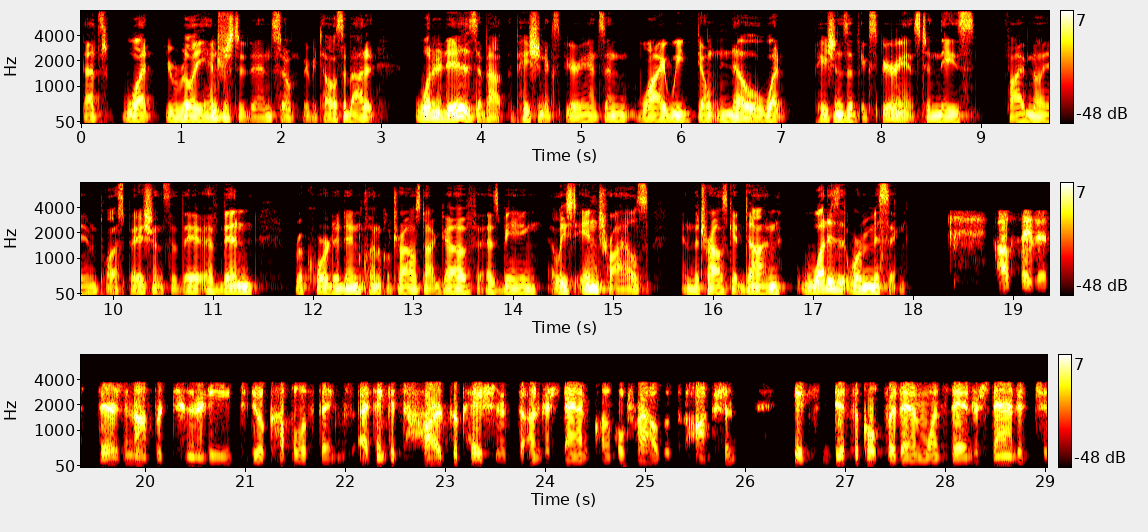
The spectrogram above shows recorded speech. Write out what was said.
that's what you're really interested in. So maybe tell us about it, what it is about the patient experience and why we don't know what patients have experienced in these 5 million plus patients that they have been recorded in clinicaltrials.gov as being at least in trials and the trials get done. What is it we're missing? I'll say this there's an opportunity to do a couple of things. I think it's hard for patients to understand clinical trials as an option. It's difficult for them once they understand it to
